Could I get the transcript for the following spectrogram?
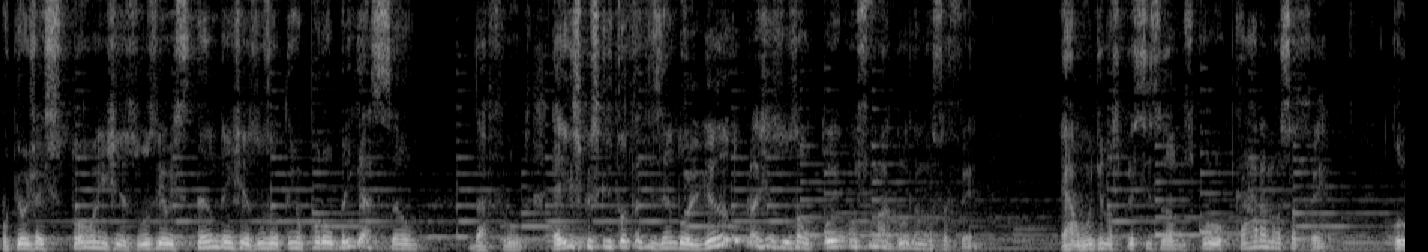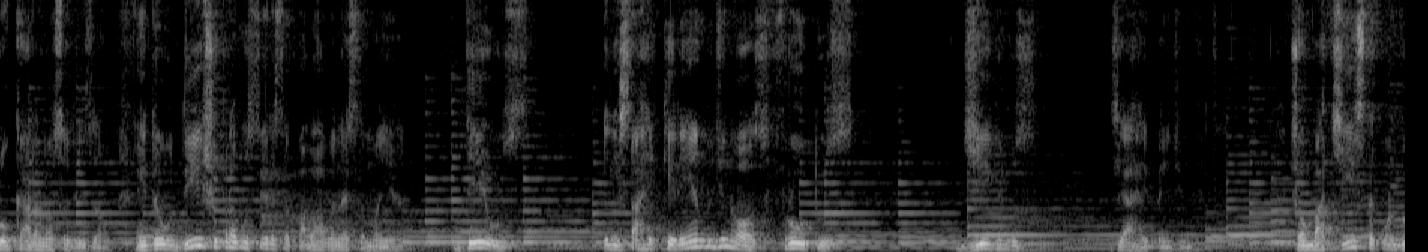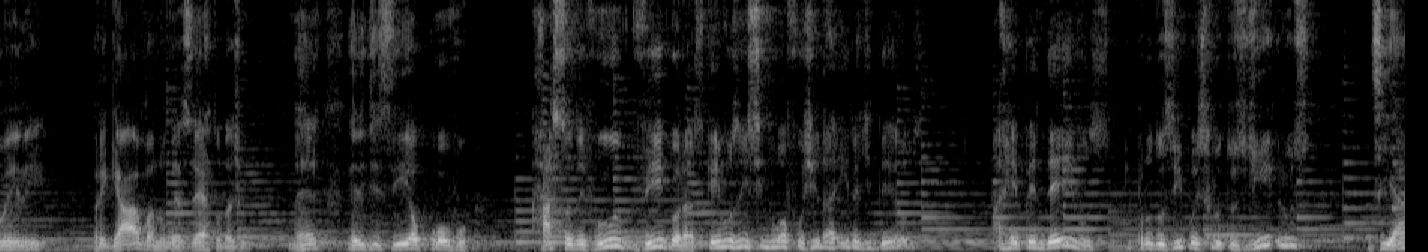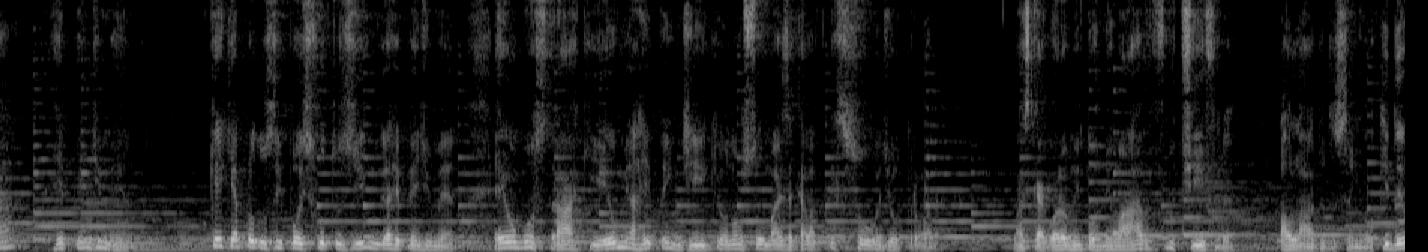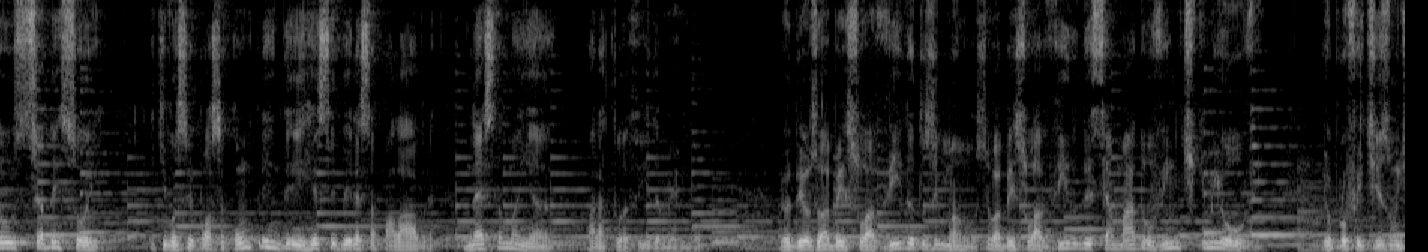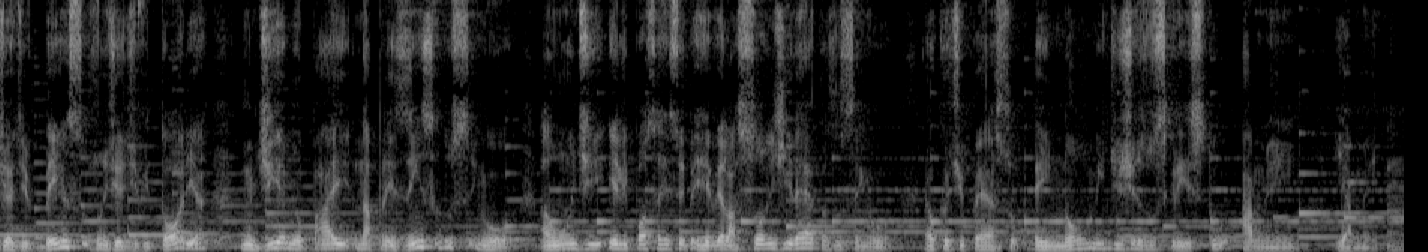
Porque eu já estou em Jesus e eu estando em Jesus eu tenho por obrigação dar fruto. É isso que o escritor está dizendo, olhando para Jesus, autor e consumador da nossa fé. É aonde nós precisamos colocar a nossa fé, colocar a nossa visão. Então eu deixo para você essa palavra nesta manhã. Deus, Ele está requerendo de nós frutos dignos de arrependimento. João Batista, quando ele pregava no deserto da né, ele dizia ao povo: raça de víboras, quem vos ensinou a fugir da ira de Deus? Arrependei-vos e produzi, pois, frutos dignos de arrependimento. O que é produzir, pois, frutos dignos de arrependimento? É eu mostrar que eu me arrependi, que eu não sou mais aquela pessoa de outrora, mas que agora eu me tornei uma árvore frutífera ao lado do Senhor. Que Deus te abençoe e que você possa compreender e receber essa palavra nesta manhã para a tua vida, meu irmão. Meu Deus, eu abençoo a vida dos irmãos, eu abençoo a vida desse amado ouvinte que me ouve. Eu profetizo um dia de bênçãos, um dia de vitória, um dia, meu Pai, na presença do Senhor, aonde ele possa receber revelações diretas do Senhor. É o que eu te peço em nome de Jesus Cristo. Amém e amém.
